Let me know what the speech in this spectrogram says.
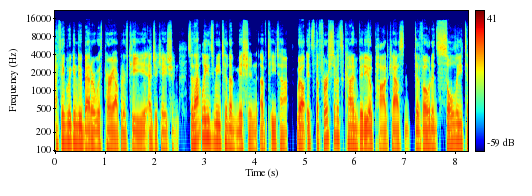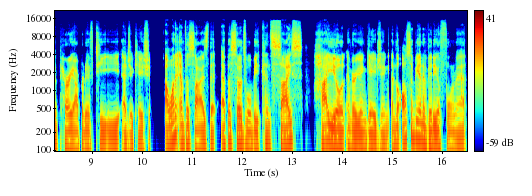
I think we can do better with perioperative TEE education. So that leads me to the mission of Tea Time. Well, it's the first of its kind video podcast devoted solely to perioperative TEE education. I want to emphasize that episodes will be concise, high yield, and very engaging, and they'll also be in a video format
